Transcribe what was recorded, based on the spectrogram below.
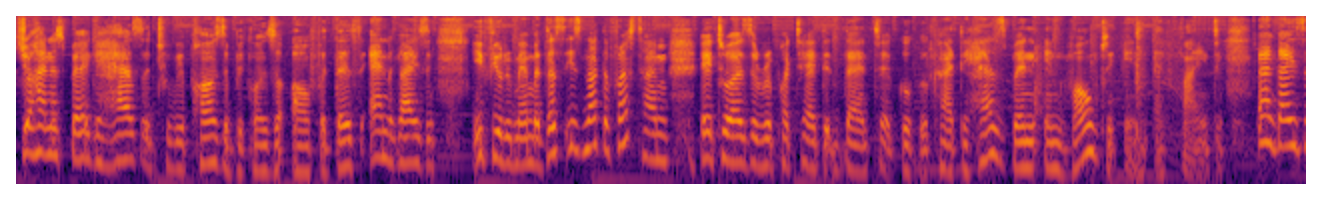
Johannesburg has to be paused because of this. And, guys, if you remember, this is not the first time it was reported that Gugu Khathi has been involved in a fight. Guys,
